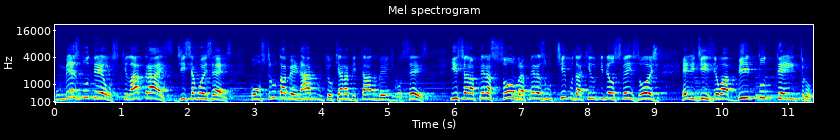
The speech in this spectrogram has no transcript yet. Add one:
O mesmo Deus que lá atrás disse a Moisés: Construa um tabernáculo que eu quero habitar no meio de vocês. Isso era apenas sombra, apenas um tipo daquilo que Deus fez hoje. Ele diz: Eu habito dentro,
